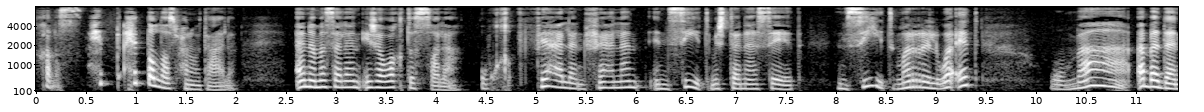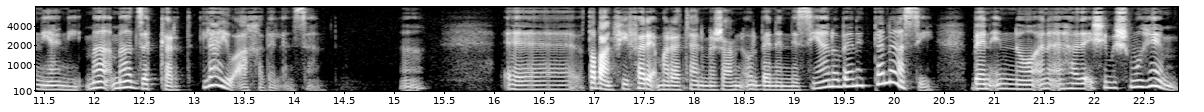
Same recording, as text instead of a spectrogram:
خلص حتى حتى الله سبحانه وتعالى أنا مثلا اجى وقت الصلاة وفعلا فعلا نسيت مش تناسيت نسيت مر الوقت وما ابدا يعني ما ما تذكرت. لا يؤاخذ الإنسان. أه؟ آه طبعا في فرق مرة تانية بنرجع بنقول بين النسيان وبين التناسي. بين إنه أنا هذا إشي مش مهم.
